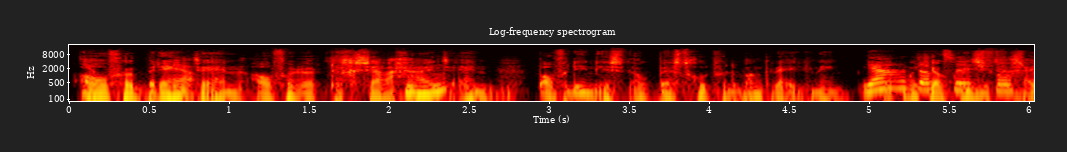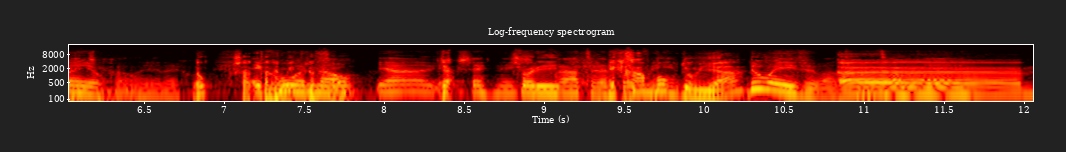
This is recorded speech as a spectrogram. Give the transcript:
overbrengt. Ja. Mhm. En over de, gezelligheid. En bovendien is het ook best goed voor de bankrekening. Ja, dat, is volgens mij ook wel heel erg goed. Oh, ik zat aan de hoor microfoon. nou, ja, ik Ja, zeg niks. sorry, ik ga een boek doen, ja? Doe even wat, dan, Ehm,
